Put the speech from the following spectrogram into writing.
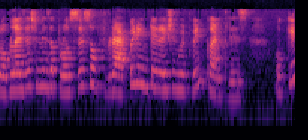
Globalization is the process of rapid integration between countries okay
